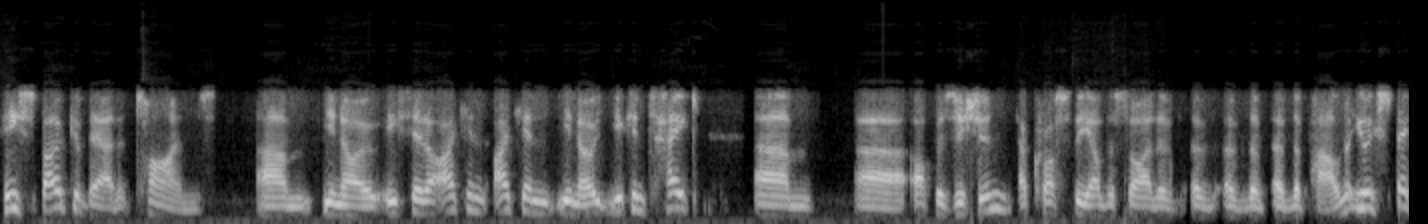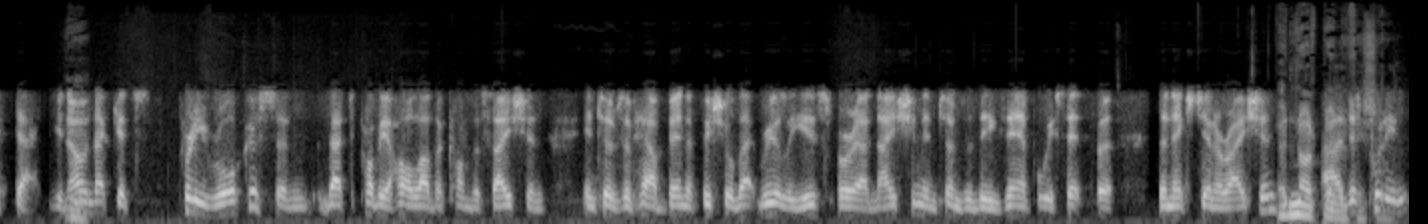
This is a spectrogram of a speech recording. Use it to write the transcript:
he spoke about at times. Um, you know, he said, "I can, I can, you know, you can take um, uh, opposition across the other side of, of, of, the of the parliament. You expect that, you know, and that gets pretty raucous, and that's probably a whole other conversation in terms of how beneficial that really is for our nation in terms of the example we set for the next generation. But not uh, just putting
